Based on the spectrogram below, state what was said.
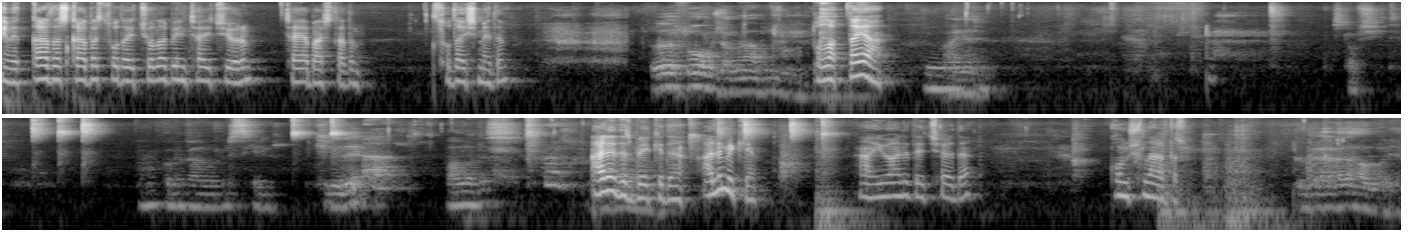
Evet kardeş kardeş soda içiyorlar. Ben çay içiyorum. Çaya başladım. Soda içmedim. Soda da soğumuş ama ha. Dolapta ya. Aynen. Stop shit. Aha, köpek avlamış geliyor. Şimdi Avladı. Ali'dir belki de. Ali mi ki? Ha yok Ali de içeride. Komşulardır. köpek arkada havluyor ya.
